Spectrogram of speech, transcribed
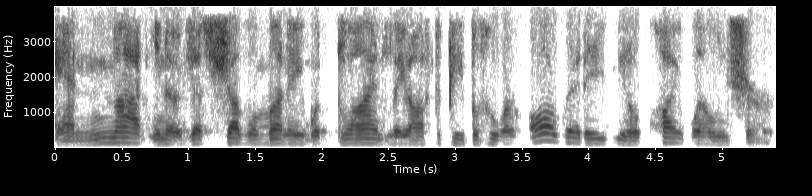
And not, you know, just shovel money with blindly off to people who are already, you know, quite well insured.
